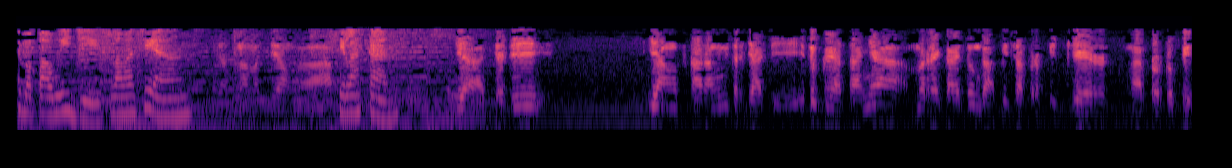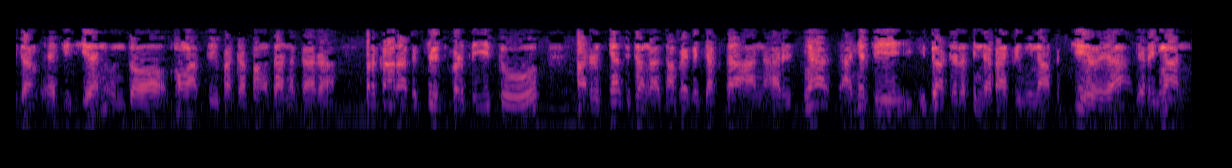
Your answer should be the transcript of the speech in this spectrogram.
Bapak Wiji, selamat siang. Ya, selamat siang, Mbak. Silahkan. Ya, jadi yang sekarang ini terjadi, itu kelihatannya mereka itu nggak bisa berpikir nggak produktif dan efisien untuk mengabdi pada bangsa negara. Perkara kecil seperti itu harusnya sudah nggak sampai kejaksaan, harusnya hanya di itu adalah tindakan kriminal kecil ya, ya ringan.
